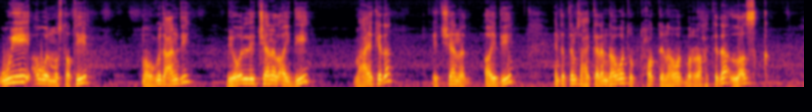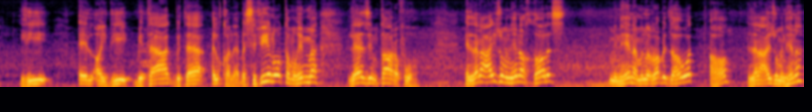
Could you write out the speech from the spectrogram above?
وأول مستطيل موجود عندي بيقول لي channel ID معايا كده؟ ال channel ID انت بتمسح الكلام دهوت وبتحط ان هوت بالراحة كده. لصق لل ID بتاعك بتاع القناة. بس في نقطة مهمة لازم تعرفوها. اللي أنا عايزه من هنا خالص من هنا من الرابط دهوت أهو اللي أنا عايزه من هنا.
